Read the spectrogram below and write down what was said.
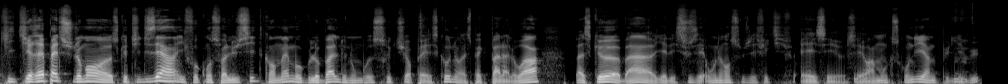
qui, qui, répète justement ce que tu disais, hein, il faut qu'on soit lucide quand même au global. De nombreuses structures PSCO ne respectent pas la loi parce que bah il y a des sous, on est en sous-effectif et c'est, vraiment ce qu'on dit hein, depuis le mm. début.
